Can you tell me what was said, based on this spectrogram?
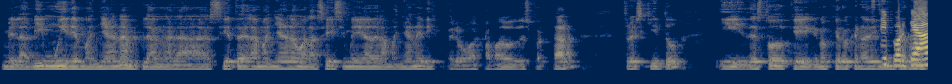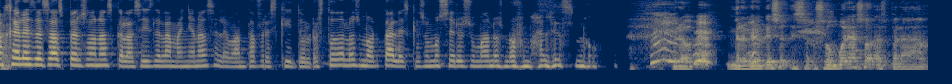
Me la vi muy de mañana, en plan a las 7 de la mañana o a las 6 y media de la mañana, y dije, pero acabado de despertar, fresquito. Y de esto que no quiero que nadie... Sí, porque Ángel es de esas personas que a las 6 de la mañana se levanta fresquito. El resto de los mortales, que somos seres humanos normales, no. Pero me refiero que son buenas horas para,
